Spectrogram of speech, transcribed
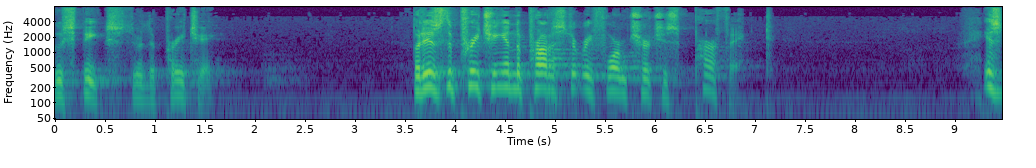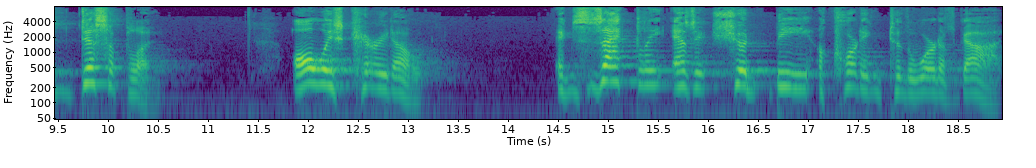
who speaks through the preaching. But is the preaching in the Protestant Reformed churches perfect? is discipline, always carried out exactly as it should be according to the Word of God.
